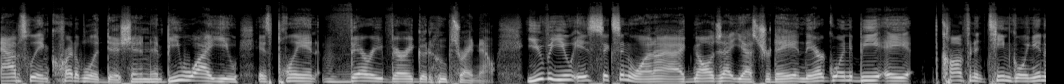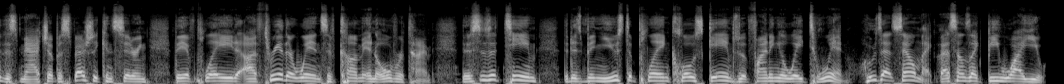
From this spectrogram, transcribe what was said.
absolutely incredible addition, and BYU is playing very, very good hoops right now. UVU is 6 and 1. I acknowledged that yesterday, and they are going to be a confident team going into this matchup, especially considering they have played uh, three of their wins have come in overtime. This is a team that has been used to playing close games but finding a way to win. Who's that sound like? That sounds like BYU.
